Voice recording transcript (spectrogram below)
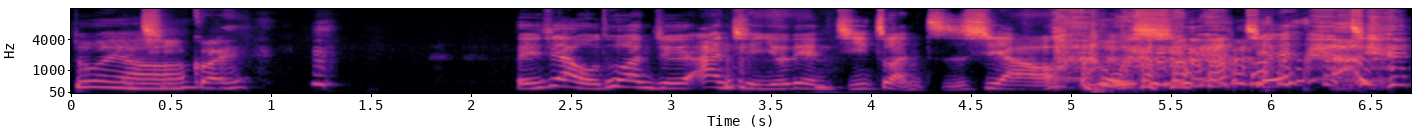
对啊，奇怪。等一下，我突然觉得案情有点急转直下哦。我前前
